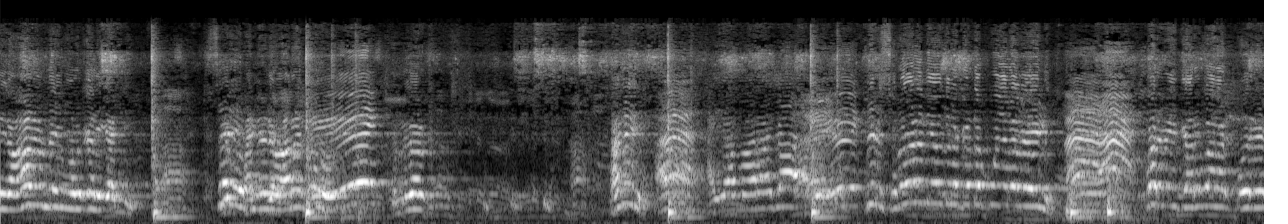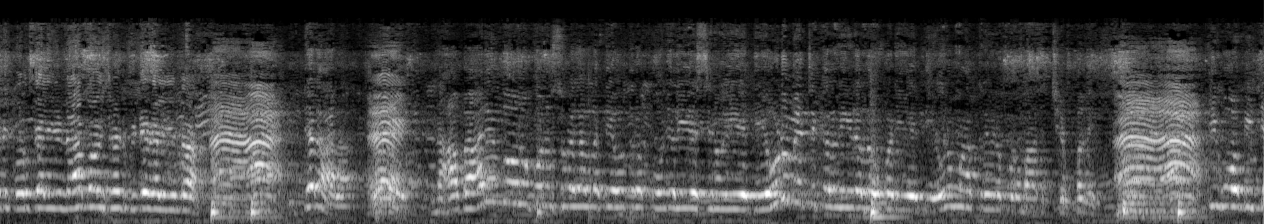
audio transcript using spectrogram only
నిగ ఆడున్నాయి మొలకలు కానీ సరే పన్నెండు వారకు అని అయ్యా మహారాజా! మీరు సురగల దేవతల గడ్డ పూజల వేలు మరి మీ గర్భాలకు కోరినట్టు కొడుకు కలిగిందా భవిష్యత్తు బిడ్డ కలిగిందా నా భార్య తోలుకొని సురగల్ల దేవతల పూజలు చేసిన ఏ దేవుడు మెచ్చికల నీడలో పడి ఏ దేవుడు మాత్రమే ఇప్పుడు మాట చెప్పలేదు. ఇగో బిడ్డ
